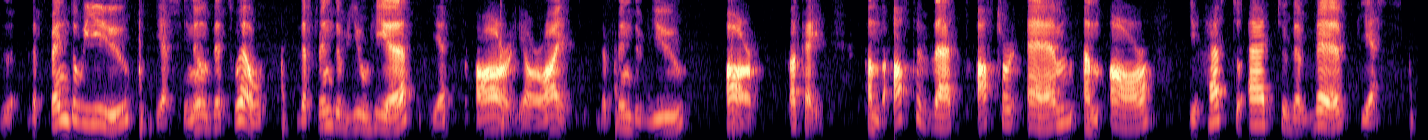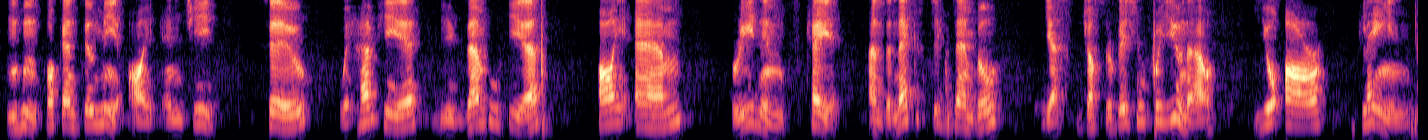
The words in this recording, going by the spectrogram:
the- friend of you, yes, you know this well. The friend of you here, yes, are. You're right. The friend of you are. Okay. And after that, after am and are, you have to add to the verb, yes. Mm-hmm. Who can tell me? ing. So we have here the example here. I am reading. It's K. And the next example, yes, just revision for you now. You are playing.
